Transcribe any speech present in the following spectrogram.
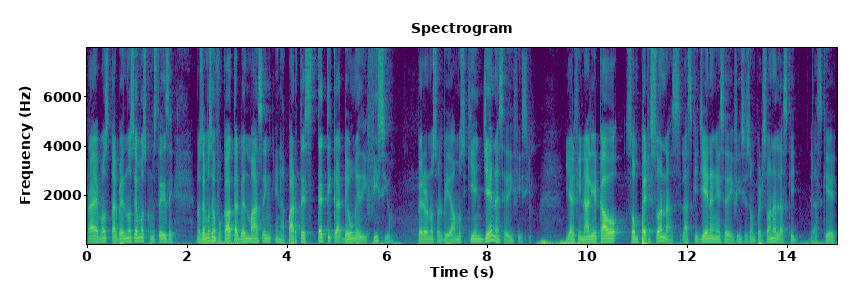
Hemos, tal vez nos hemos, como usted dice, nos hemos enfocado tal vez más en, en la parte estética de un edificio, pero nos olvidamos quién llena ese edificio. Y al final y al cabo son personas las que llenan ese edificio, son personas las que, las que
